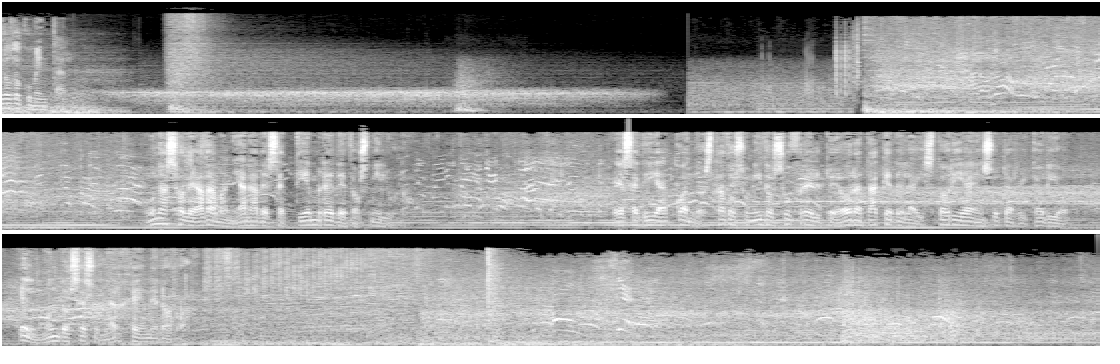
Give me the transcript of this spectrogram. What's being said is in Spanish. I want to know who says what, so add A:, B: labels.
A: Yo documental.
B: Una soleada mañana de septiembre de 2001. Ese día, cuando Estados Unidos sufre el peor ataque de la historia en su territorio, el mundo se sumerge en el horror.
